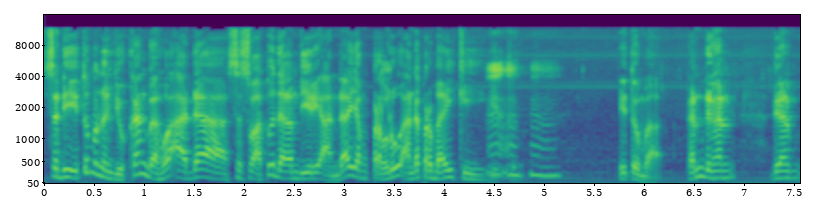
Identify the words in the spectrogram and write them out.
Sedih itu menunjukkan bahwa ada sesuatu dalam diri Anda yang perlu Anda perbaiki gitu. Itu Mbak. Kan dengan dengan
